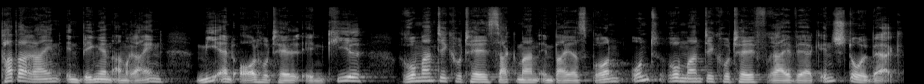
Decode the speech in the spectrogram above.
Papa Rhein in Bingen am Rhein, Me and All Hotel in Kiel, Romantik Hotel Sackmann in Bayersbronn und Romantik Hotel Freiwerk in Stolberg.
